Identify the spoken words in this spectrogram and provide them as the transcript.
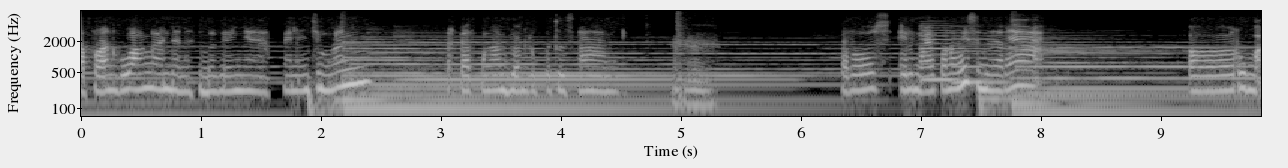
Laporan keuangan dan sebagainya manajemen terkait pengambilan keputusan Mhm. terus ilmu ekonomi sebenarnya eh, rumah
